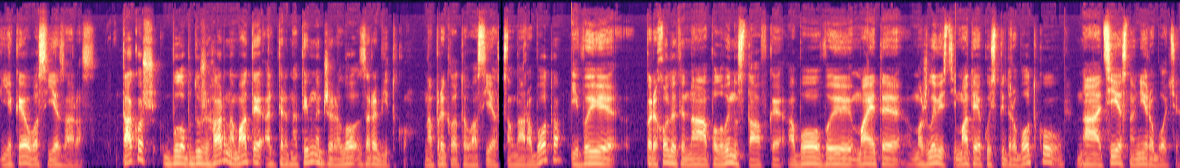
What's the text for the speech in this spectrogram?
яке у вас є зараз. Також було б дуже гарно мати альтернативне джерело заробітку. Наприклад, у вас є основна робота, і ви переходите на половину ставки, або ви маєте можливість мати якусь підроботку на цій основній роботі.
